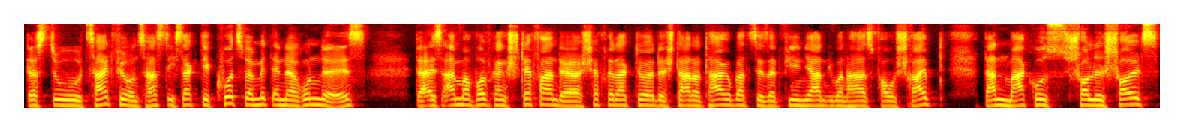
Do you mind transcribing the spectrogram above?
dass du Zeit für uns hast. Ich sag dir kurz, wer mit in der Runde ist. Da ist einmal Wolfgang Stephan, der Chefredakteur des Stader Tageblatts, der seit vielen Jahren über den HSV schreibt. Dann Markus Scholle-Scholz,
